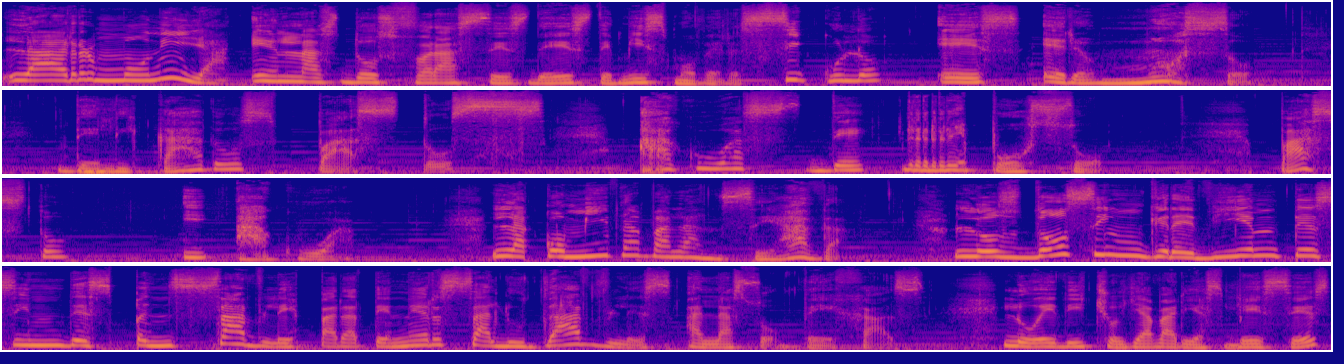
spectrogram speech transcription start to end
la armonía en las dos frases de este mismo versículo es hermoso. Delicados pastos, aguas de reposo, pasto y agua. La comida balanceada, los dos ingredientes indispensables para tener saludables a las ovejas. Lo he dicho ya varias veces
